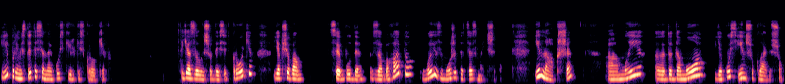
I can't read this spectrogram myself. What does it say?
І переміститися на якусь кількість кроків. Я залишу 10 кроків. Якщо вам це буде забагато, ви зможете це зменшити. Інакше ми е, додамо якусь іншу клавішу.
